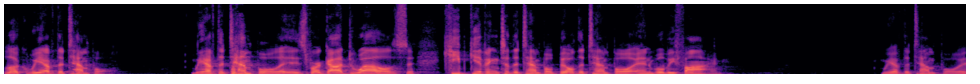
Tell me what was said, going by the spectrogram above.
Look, we have the temple. We have the temple. It's where God dwells. Keep giving to the temple, build the temple, and we'll be fine. We have the temple.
